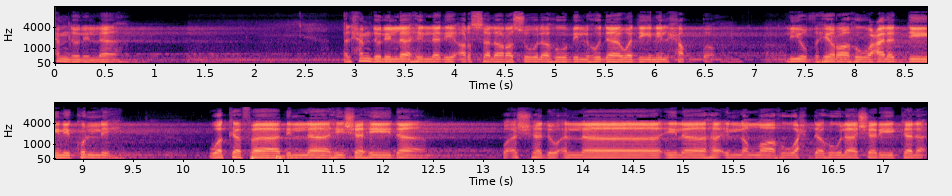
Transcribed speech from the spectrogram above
الحمد لله الحمد لله الذي أرسل رسوله بالهدى ودين الحق ليظهره على الدين كله وكفى بالله شهيدا. وأشهد أن لا إله إلا الله وحده لا شريك له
